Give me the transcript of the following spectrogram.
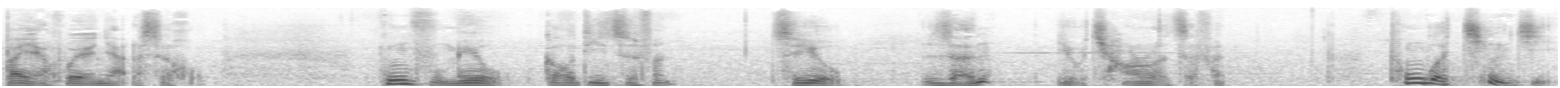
扮演霍元甲的时候，功夫没有高低之分。只有人有强弱之分。通过竞技，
